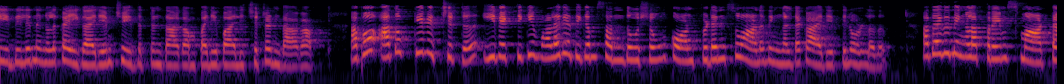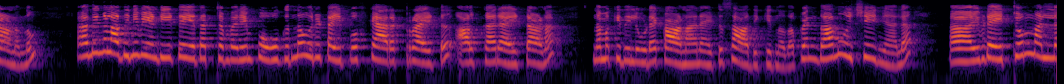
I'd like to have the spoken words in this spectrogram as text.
രീതിയിൽ നിങ്ങൾ കൈകാര്യം ചെയ്തിട്ടുണ്ടാകാം പരിപാലിച്ചിട്ടുണ്ടാകാം. അപ്പോൾ അതൊക്കെ വെച്ചിട്ട് ഈ വ്യക്തിക്ക് വളരെയധികം സന്തോഷവും കോൺഫിഡൻസും ആണ് നിങ്ങളുടെ കാര്യത്തിലുള്ളത്. അതായത് നിങ്ങൾ അത്രയും സ്മാർട്ടാണെന്നും നിങ്ങൾ അതിന് വേണ്ടിയിട്ട് ഏതറ്റം വരെയും പോകുന്ന ഒരു ടൈപ്പ് ഓഫ് ക്യാരക്ടറായിട്ട് ആൾക്കാരായിട്ടാണ് നമുക്കിതിലൂടെ കാണാനായിട്ട് സാധിക്കുന്നത്. അപ്പോൾ എന്താന്ന് വെച്ച് കഴിഞ്ഞാൽ ഇവിടെ ഏറ്റവും നല്ല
